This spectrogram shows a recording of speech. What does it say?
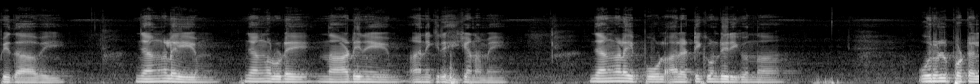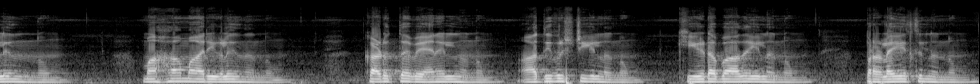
പിതാവേ ഞങ്ങളെയും ഞങ്ങളുടെ നാടിനെയും അനുഗ്രഹിക്കണമേ. ഞങ്ങളെ ഇപ്പോൾ അലട്ടിക്കൊണ്ടിരിക്കുന്ന ഉരുൾപൊട്ടലിൽ നിന്നും മഹാമാരികളിൽ നിന്നും കടുത്ത വേനലിൽ നിന്നും അതിവൃഷ്ടിയിൽ നിന്നും കീടബാധയിൽ നിന്നും പ്രളയത്തിൽ നിന്നും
